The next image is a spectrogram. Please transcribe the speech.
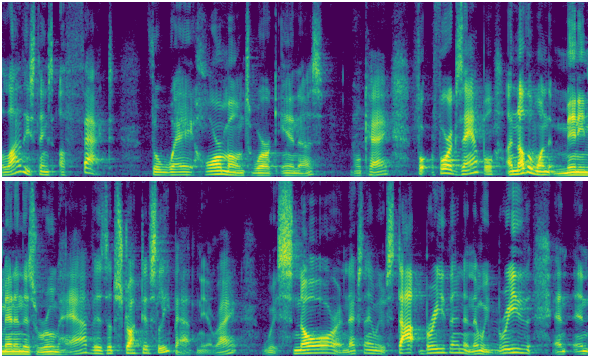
a lot of these things affect the way hormones work in us, okay? For, for example, another one that many men in this room have is obstructive sleep apnea, right? We snore, and next thing we stop breathing, and then we mm. breathe, and, and,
